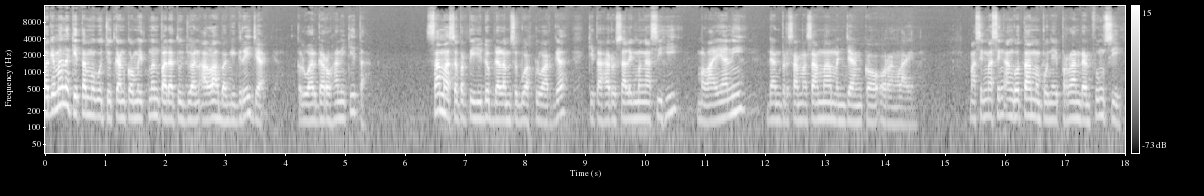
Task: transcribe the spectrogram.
Bagaimana kita mewujudkan komitmen pada tujuan Allah bagi gereja, keluarga rohani kita? Sama seperti hidup dalam sebuah keluarga, kita harus saling mengasihi, melayani, dan bersama-sama menjangkau orang lain. Masing-masing anggota mempunyai peran dan fungsi.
